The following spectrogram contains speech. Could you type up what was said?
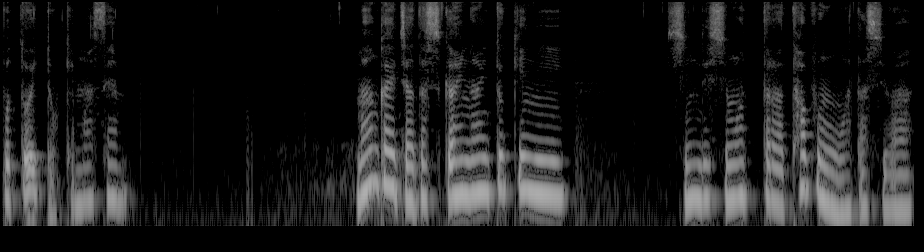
ぽといておけません。万が一私がいない時に死んでしまったら多分私は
